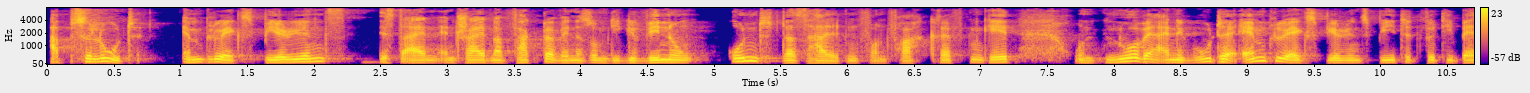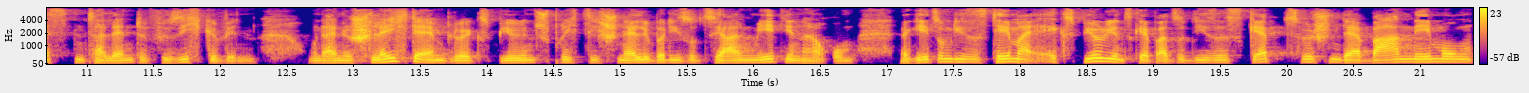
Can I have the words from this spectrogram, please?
Absolut. Employee Experience ist ein entscheidender Faktor, wenn es um die Gewinnung und das Halten von Fachkräften geht. Und nur wer eine gute Employee Experience bietet, wird die besten Talente für sich gewinnen. Und eine schlechte Employee Experience spricht sich schnell über die sozialen Medien herum. Da geht es um dieses Thema Experience Gap, also dieses Gap zwischen der Wahrnehmung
